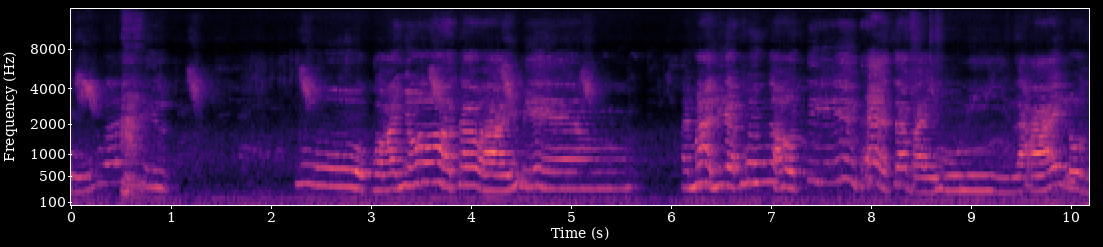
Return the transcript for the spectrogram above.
วยลูกขอย่อถวายแม่ให้มาเรียกมึงเอาตีแพ้จะใบหูนี่หลายรุ่น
